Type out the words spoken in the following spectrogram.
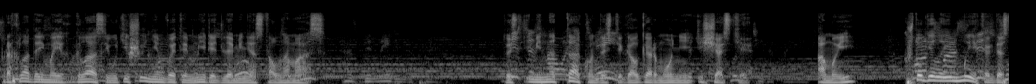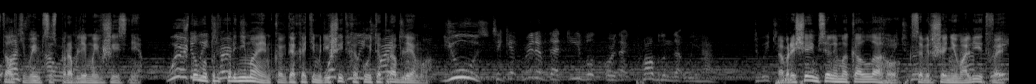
Прохладой моих глаз и утешением в этом мире для меня стал намаз. То есть именно так он достигал гармонии и счастья. А мы? Что делаем мы, когда сталкиваемся с проблемой в жизни? Что мы предпринимаем, когда хотим решить какую-то проблему? Обращаемся ли мы к Аллаху, к совершению молитвы?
